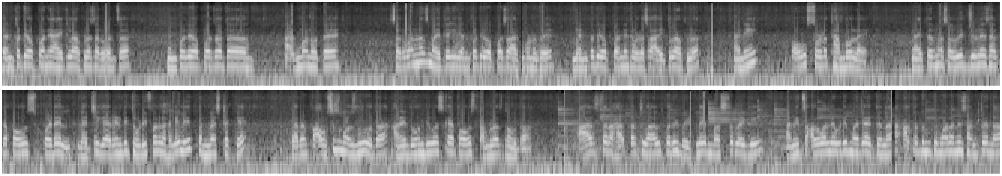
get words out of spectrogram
गणपती बाप्पाने ऐकलं आपलं सर्वांचं. गणपती बाप्पाचं आता आगमन होत आहे सर्वांनाच माहिती आहे की गणपती बाप्पाचं आगमन होत आहे गणपती बाप्पांनी थोडंसं ऐकलं आपलं आणि पाऊस थोडा थांबवला आहे नाहीतर मग सव्वीस जुलैसारखा पाऊस पडेल ह्याची गॅरंटी थोडीफार झालेली पन्नास टक्के. कारण पाऊसच मजबूत होता आणि दोन दिवस काय पाऊस थांबलाच नव्हता. आज तर हातात लाल परी भेटले मस्तपैकी आणि चालवायला एवढी मजा येते ना. आता तुम्ही तुम्हाला मी सांगतोय ना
